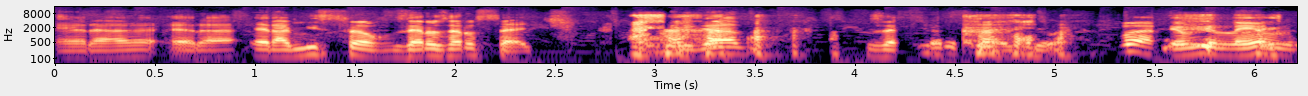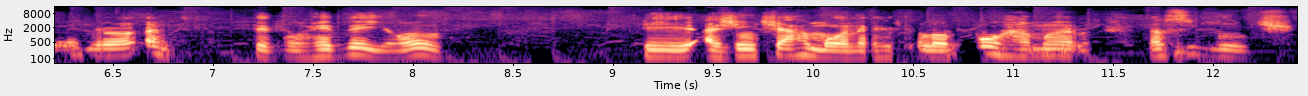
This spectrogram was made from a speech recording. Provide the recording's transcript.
era, era, era a missão 007. Tá ligado? 007. Mano, eu me lembro, eu- teve um Réveillon que a gente armou, né? A gente falou, porra, mano, é o seguinte,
